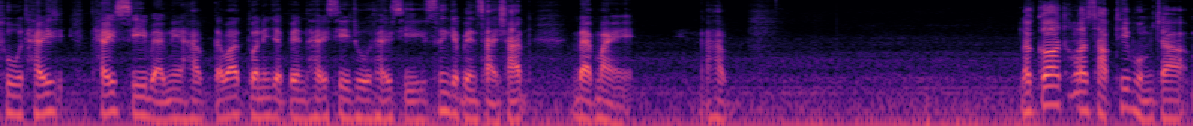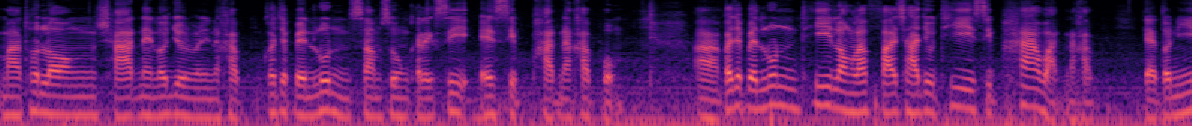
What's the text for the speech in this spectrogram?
to Type Type C แบบนี้ครับ แต่ว่าตัวนี้จะเป็น Type C to Type C ซึ่งจะเป็นสายชาร์จแบบใหม่นะครับ แล้วก็โทรศัพท์ที่ผมจะมาทดลองชาร์จในรถยนต์วันนี้นะครับ ก็จะเป็นรุ่น Samsung Galaxy S10 Plus นะครับผม อ่า ก็จะเป็นรุ่นที่รองรับไฟชาร์จอยู่ที่ 15 วัตต์นะครับ แต่ตัวนี้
